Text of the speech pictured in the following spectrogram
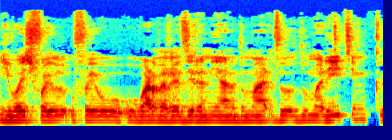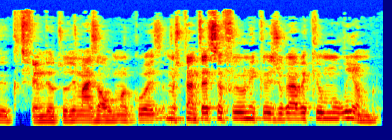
E hoje foi, foi o, o guarda-redes iraniano do, mar, do, do Marítimo que, que, defendeu tudo e mais alguma coisa. Mas, portanto, essa foi a única jogada que eu me lembro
